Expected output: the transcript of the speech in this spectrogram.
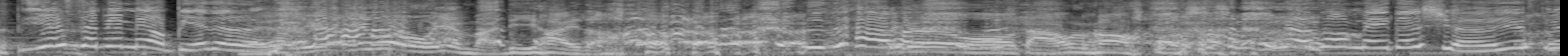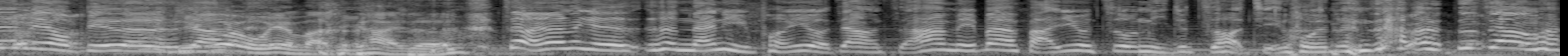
因为身边没有别的人，因为我也蛮厉害的，是这样吗？我打问号，没有说没得选，因为身边没有别的人，因为我也蛮厉害的，这好像那个男女朋友这样子啊，没办法，因为只有你就只好结婚，这样是这样吗？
